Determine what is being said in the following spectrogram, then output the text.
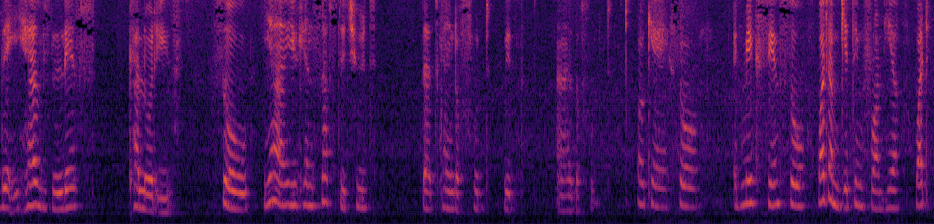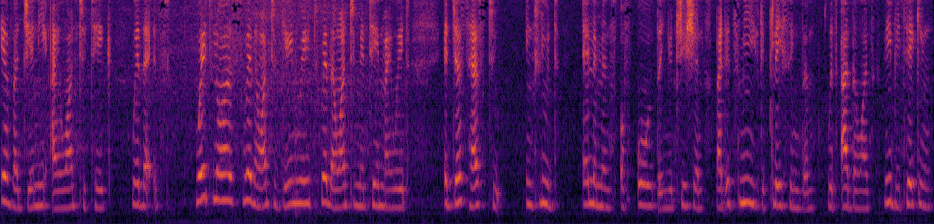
they have less calories. So yeah, you can substitute that kind of food with another food. Okay, so it makes sense. So, what I'm getting from here, whatever journey I want to take, whether it's weight loss, whether I want to gain weight, whether I want to maintain my weight, it just has to include elements of all the nutrition, but it's me replacing them with other ones. Maybe taking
